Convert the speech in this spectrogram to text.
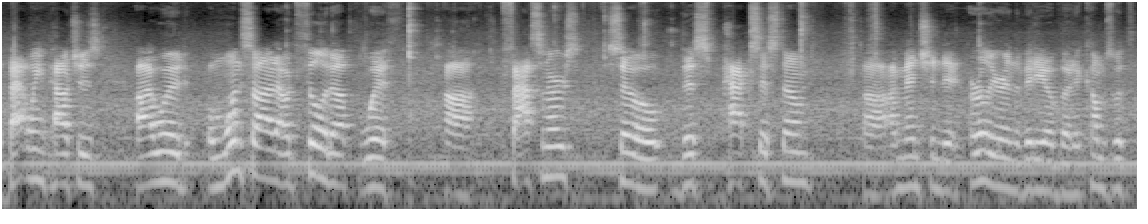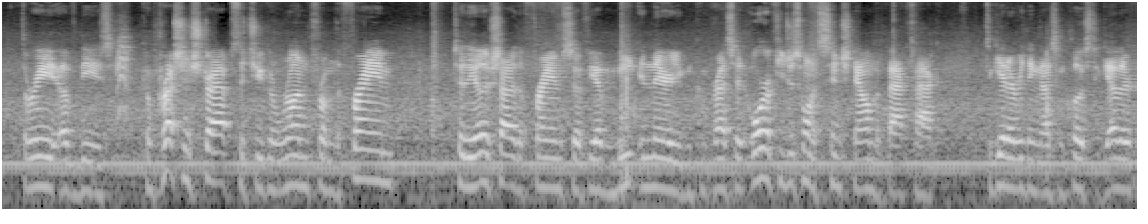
the Batwing pouches, I would, on one side, I would fill it up with uh, fasteners. So this pack system, uh, I mentioned it earlier in the video, but it comes with three of these compression straps that you can run from the frame to the other side of the frame. So if you have meat in there, you can compress it. Or if you just want to cinch down the backpack to get everything nice and close together.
